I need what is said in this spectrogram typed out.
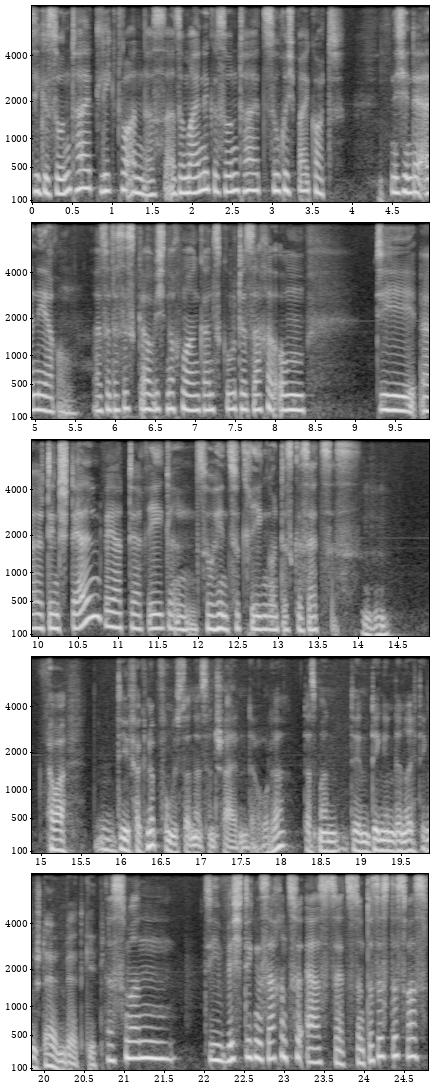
die Gesundheit liegt woanders. Also meine Gesundheit suche ich bei Gott, nicht in der Ernährung. Also das ist, glaube ich, nochmal eine ganz gute Sache, um die, äh, den Stellenwert der Regeln so hinzukriegen und des Gesetzes. Mhm. Aber die Verknüpfung ist dann das Entscheidende, oder? Dass man den Dingen den richtigen Stellenwert gibt. Dass man die wichtigen Sachen zuerst setzt. Und das ist das, was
